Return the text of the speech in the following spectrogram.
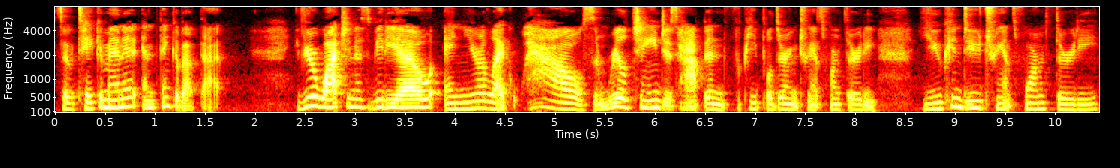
So take a minute and think about that. If you're watching this video and you're like, wow, some real changes happened for people during Transform 30, you can do Transform 30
